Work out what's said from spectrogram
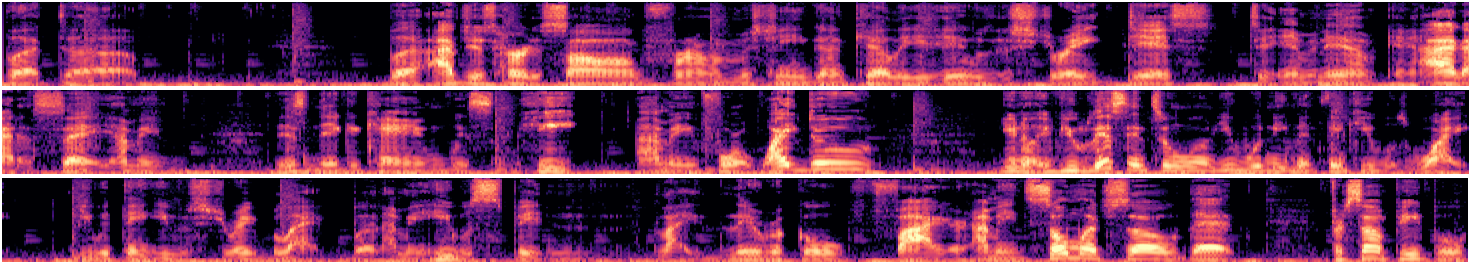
But uh, but I just heard a song from Machine Gun Kelly. It was a straight diss to Eminem, and I gotta say, I mean, this nigga came with some heat. I mean, for a white dude, you know, if you listen to him, you wouldn't even think he was white. You would think he was straight black. But I mean, he was spitting like lyrical fire. I mean, so much so that for some people,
